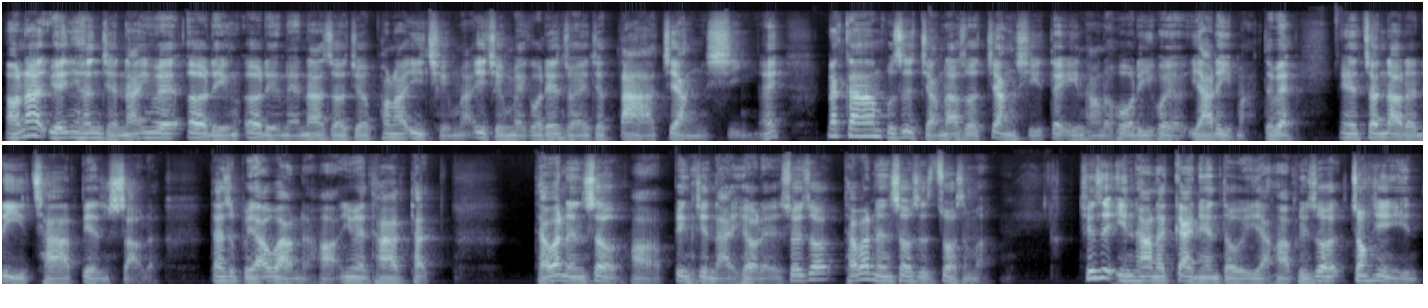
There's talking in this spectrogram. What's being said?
好，那原因很简单，因为二零二零年那时候就碰到疫情嘛，疫情美国联储会就大降息，哎，那刚刚不是讲到说降息对银行的获利会有压力嘛，对不对？因为赚到的利差变少了，但是不要忘了哈，因为它它台湾人寿啊并进来以后呢，所以说台湾人寿是做什么？其实银行的概念都一样哈，比如说中信银，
